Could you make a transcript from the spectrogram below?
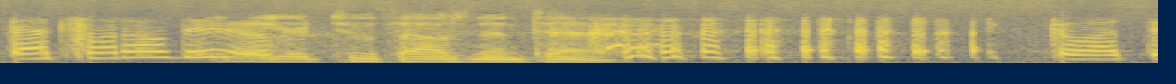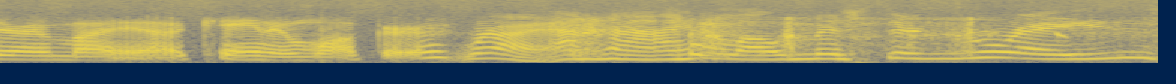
That's what I'll In the do. year 2010. Go out there in my uh, cane and walker. right. Uh-huh. Hello, Mr. Grace.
